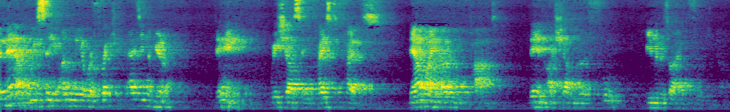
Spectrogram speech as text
For now, we see only a reflection, as in a mirror. Then we shall see face to face. Now I know in part, then I shall know full, even as I am fully known.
